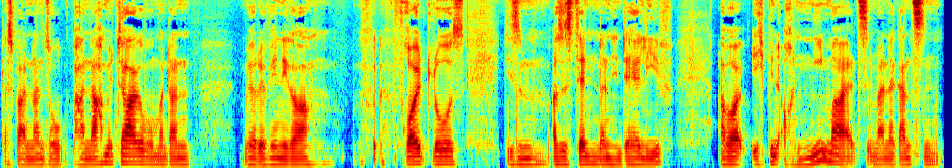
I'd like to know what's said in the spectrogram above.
Das waren dann so ein paar Nachmittage, wo man dann mehr oder weniger freudlos diesem Assistenten dann hinterher lief. Aber ich bin auch niemals in meiner ganzen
